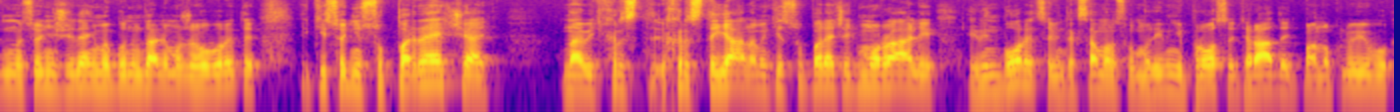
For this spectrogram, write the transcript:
на сьогоднішній день ми будемо далі може говорити, які сьогодні суперечать навіть христи- християнам, які суперечать моралі. І він бореться, він так само на своєму рівні просить, радить пану Клюєву,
